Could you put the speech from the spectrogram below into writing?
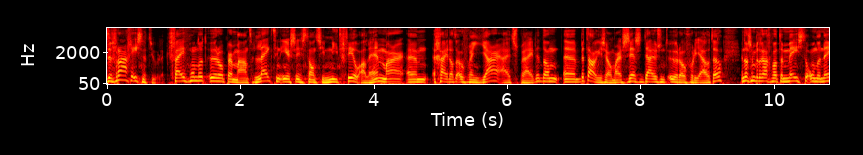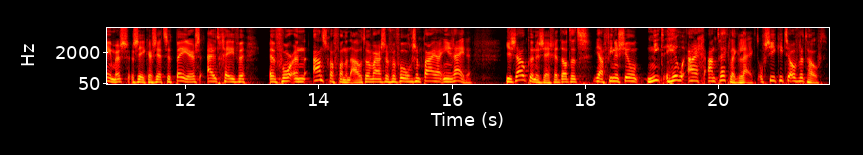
De vraag is natuurlijk, 500 euro per maand lijkt in eerste instantie niet veel alleen. Maar um, ga je dat over een jaar uitspreiden, dan uh, betaal je zomaar 6000 euro voor die auto. En dat is een bedrag wat de meeste ondernemers, zeker ZZP'ers, uitgeven uh, voor een aanschaf van een auto waar ze vervolgens een paar jaar in rijden. Je zou kunnen zeggen dat het ja, financieel niet heel erg aantrekkelijk lijkt. Of zie ik iets over het hoofd?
